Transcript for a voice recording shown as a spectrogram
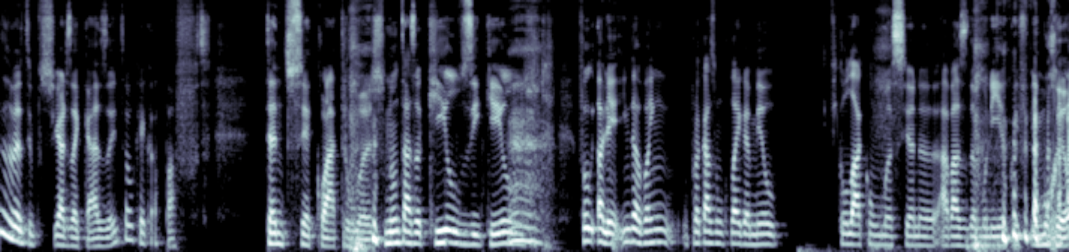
ver, tipo, chegares a casa, então o que é que. Opá, foda tanto C4 hoje, não estás a quilos e quilos. Foi- olha, ainda bem, por acaso, um colega meu ficou lá com uma cena à base de amoníaco e, e morreu,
